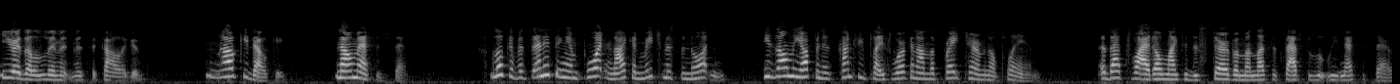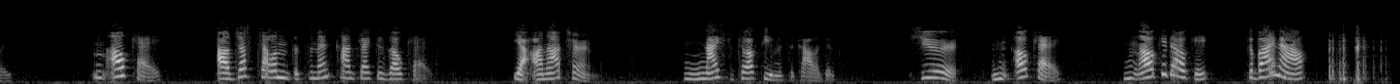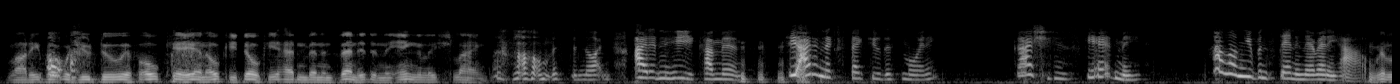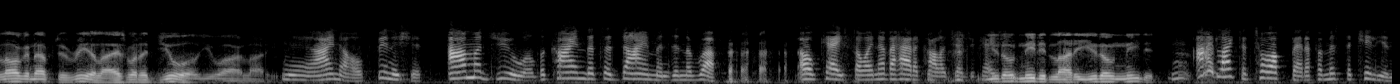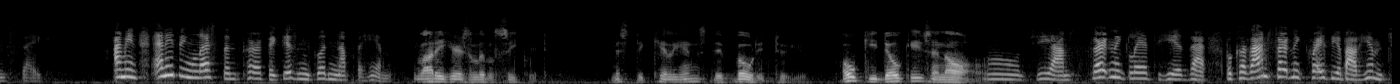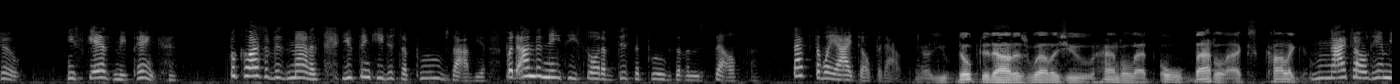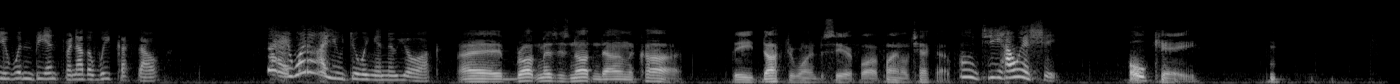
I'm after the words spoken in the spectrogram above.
You're the limit, Mr. Colligan. Okie dokie. No message then. Look, if it's anything important, I can reach Mr. Naughton. He's only up in his country place working on the freight terminal plans. Uh, That's why I don't like to disturb him unless it's absolutely necessary. Mm, Okay. I'll just tell him that the cement contract is okay. Yeah, on our terms. Nice to talk to you, Mr. Colligan. Sure. Mm, Okay. Mm, Okie dokie. Goodbye now. Lottie, what Oh. would you do if okay and okie dokie hadn't been invented in the English language? Oh, Mr. Naughton, I didn't hear you come in. Gee, I didn't expect you this morning. Gosh, you scared me. How long you been standing there anyhow? Well, long enough to realize what a jewel you are, Lottie. Yeah, I know. Finish it. I'm a jewel, the kind that's a diamond in the rough. Okay, so I never had a college education. you don't need it, Lottie. You don't need it. Mm, I'd like to talk better for Mr. Killian's sake. I mean, anything less than perfect isn't good enough for him. Lottie, here's a little secret. Mr. Killian's devoted to you. Okie dokies and all. Oh, gee, I'm certainly glad to hear that, because I'm certainly crazy about him, too. He scares me pink. Because of his manners, you think he disapproves of you, but underneath he sort of disapproves of himself. That's the way I dope it out. Well, you've doped it out as well as you handle that old battle axe, Colligan. Mm, I told him you wouldn't be in for another week or so. Say, what are you doing in New York? I brought Mrs. Naughton down in the car. The doctor wanted to see her for a final checkup. Oh, gee, how is she? Okay.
